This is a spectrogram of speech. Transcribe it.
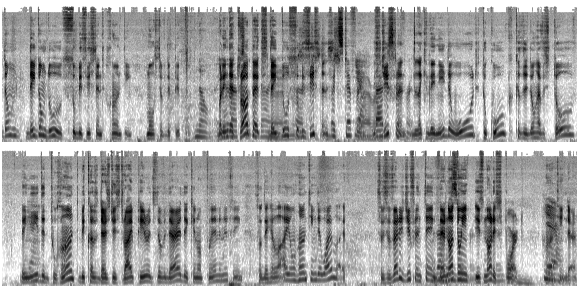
don't they don't do subsistence hunting. Most of the people, no. but in the tropics right. they do subsistence. It's different. Yeah, It's That is different. Like they need the wood to cook because they don't have a stove. They Yeah. need it to hunt because there's just dry periods over there. They cannot plant anything, so they rely on hunting the wildlife. So it's a very different thing. That They're not doing. different. It's not a sport mm. Yeah. hunting there.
